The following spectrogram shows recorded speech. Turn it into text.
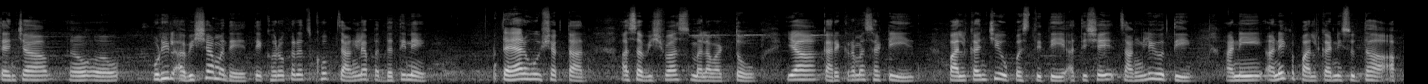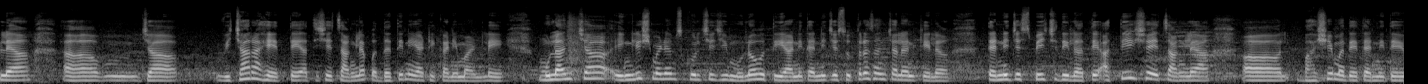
त्यांच्या पुढील आयुष्यामध्ये ते खरोखरच खूप चांगल्या पद्धतीने तयार होऊ शकतात असा विश्वास मला वाटतो. या कार्यक्रमासाठी पालकांची उपस्थिती अतिशय चांगली होती आणि अनेक पालकांनीसुद्धा आपल्या ज्या विचार आहेत ते अतिशय चांगल्या पद्धतीने या ठिकाणी मांडले. मुलांच्या इंग्लिश मिडियम स्कूलची जी मुलं होती आणि त्यांनी जे सूत्रसंचालन केलं त्यांनी जे स्पीच दिलं ते अतिशय चांगल्या भाषेमध्ये त्यांनी ते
